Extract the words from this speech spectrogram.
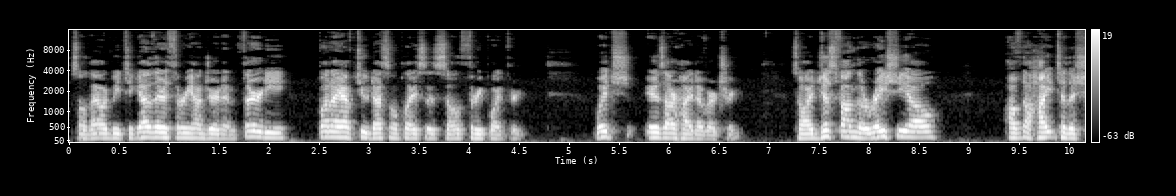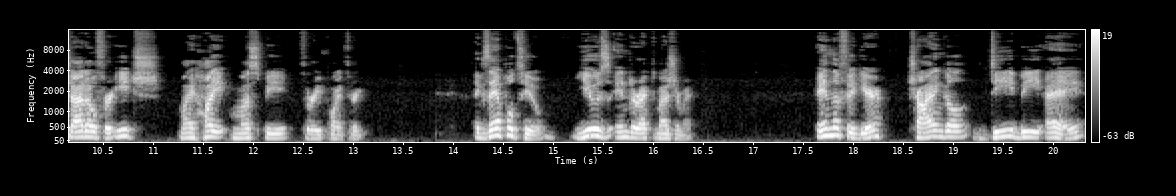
So that would be together 330, but I have two decimal places, so 3.3, which is our height of our tree. So I just found the ratio of the height to the shadow for each my height must be 3.3. Example 2. Use indirect measurement. In the figure, triangle DBA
